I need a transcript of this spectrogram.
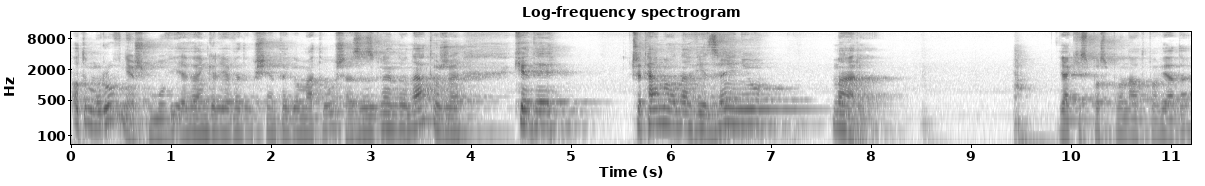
o tym również mówi Ewangelia według świętego Mateusza, ze względu na to, że kiedy czytamy o nawiedzeniu Marii, w jaki sposób ona odpowiada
